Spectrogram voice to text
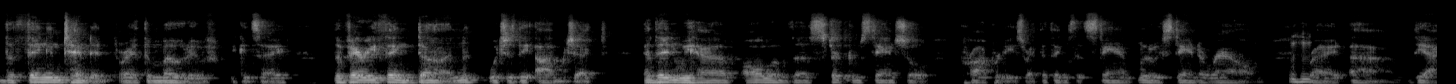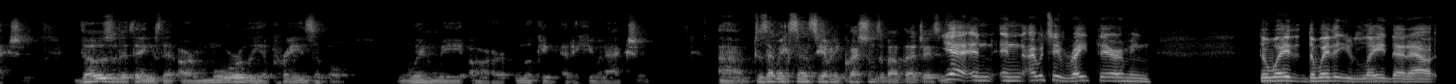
the thing intended, right? The motive, you could say, the very thing done, which is the object. And then we have all of the circumstantial properties, right? The things that stand, literally stand around, Mhm. right? Uh, the action. Those are the things that are morally appraisable when we are looking at a human action. Um, does that make sense? Do you have any questions about that, Jason? Yeah, and and I would say right there. I mean, the way the way that you laid that out,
